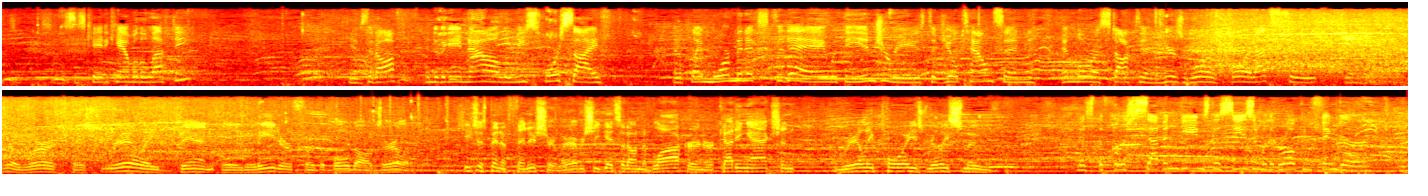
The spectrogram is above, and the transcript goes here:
This is Katie Campbell, the lefty. Gives it off into the game now. Louise Forsyth going to play more minutes today with the injuries to Jill Townsend and Laura Stockton. Here's Wirth. Boy, that's sweet. Boy, Wirth has really been a leader for the Bulldogs early. She's just been a finisher. Wherever she gets it on the block or in her cutting action, really poised, really smooth. Missed the first seven games this season with a broken finger and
